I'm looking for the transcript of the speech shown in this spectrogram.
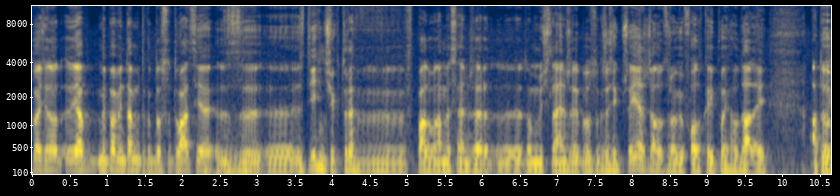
Słuchajcie, no ja, my pamiętamy tylko tą sytuację z y, zdjęcie, które w, wpadło na Messenger, y, to myślałem, że po prostu Grzesiek przejeżdżał, zrobił fotkę i pojechał dalej. A to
